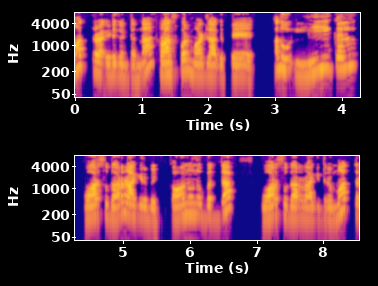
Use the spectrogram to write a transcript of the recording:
ಮಾತ್ರ ಇಡಗಂಟನ್ನ ಟ್ರಾನ್ಸ್ಫರ್ ಮಾಡಲಾಗುತ್ತೆ. ಅದು ಲೀಗಲ್ ವಾರಸುದಾರರಾಗಿರ್ಬೇಕು. ಕಾನೂನುಬದ್ಧ ವಾರಸುದಾರರಾಗಿದ್ರೆ ಮಾತ್ರ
